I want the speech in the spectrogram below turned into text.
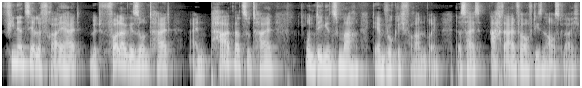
finanzielle Freiheit mit voller Gesundheit, einen Partner zu teilen und Dinge zu machen, die einen wirklich voranbringen. Das heißt, achte einfach auf diesen Ausgleich.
